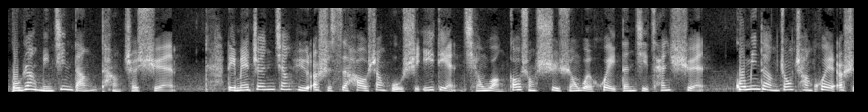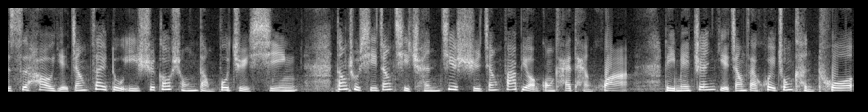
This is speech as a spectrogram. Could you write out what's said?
不让民进党躺着选。李梅珍将于二十四号上午十一点前往高雄市选委会登记参选。国民党中常会二十四号也将再度移师高雄党部举行，党主席江启臣届时将发表公开谈话，李梅珍也将在会中恳托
